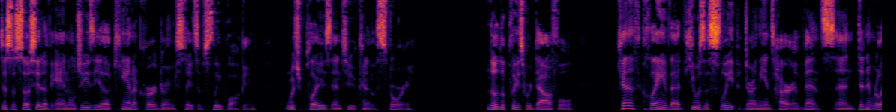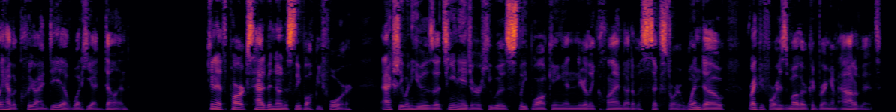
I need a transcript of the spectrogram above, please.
Dissociative analgesia can occur during states of sleepwalking, which plays into Kenneth's story. Though the police were doubtful, Kenneth claimed that he was asleep during the entire events and didn't really have a clear idea of what he had done. Kenneth Parks had been known to sleepwalk before. Actually, when he was a teenager, he was sleepwalking and nearly climbed out of a six story window right before his mother could bring him out of it.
